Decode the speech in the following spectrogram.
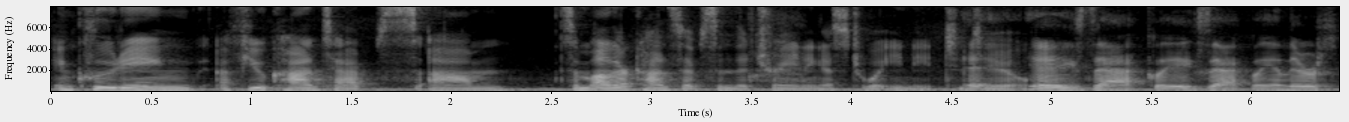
including a few concepts, um, some other concepts in the training as to what you need to do. Exactly, exactly. And there's,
